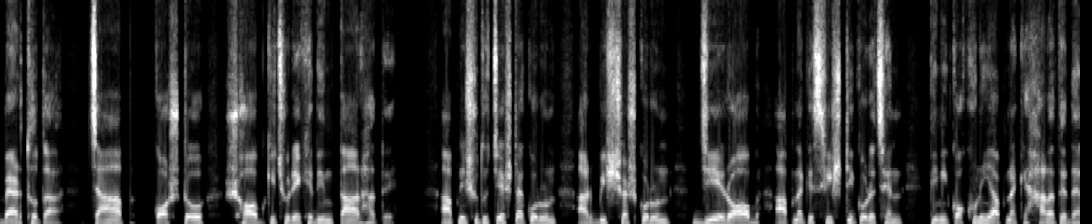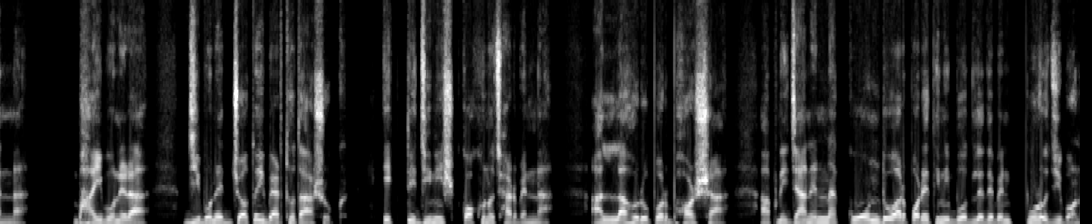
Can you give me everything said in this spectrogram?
ব্যর্থতা, চাপ, কষ্ট সব কিছু রেখে দিন তার হাতে। আপনি শুধু চেষ্টা করুন আর বিশ্বাস করুন যে রব আপনাকে সৃষ্টি করেছেন, তিনি কখনোই আপনাকে হারাতে দেন না। ভাই বোনেরা জীবনের যতই ব্যর্থতা আসুক, একটি জিনিস কখনো ছাড়বেন না। আল্লাহর উপর ভরসা। আপনি জানেন না কোন দোয়ার পরে তিনি বদলে দেবেন পুরো জীবন।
